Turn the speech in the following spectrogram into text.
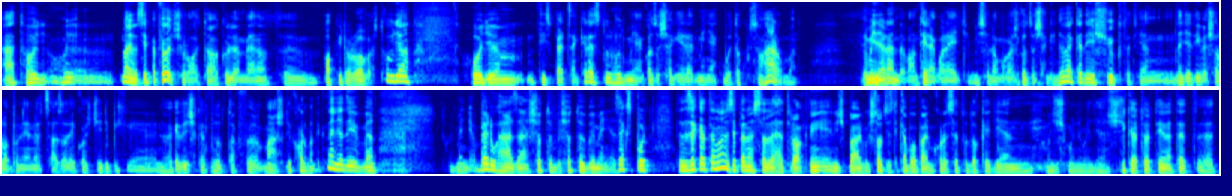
Tehát, hogy, hogy nagyon szépen felsorolta különben, ott papírról olvasta ugyan, hogy 10 percen keresztül, hogy milyen gazdasági eredmények voltak 23-ban. Minden rendben van, tényleg van egy viszonylag magas gazdasági növekedésük, tehát ilyen negyedéves alapon ilyen 5%-os GDP növekedéseket mutattak föl második, harmadik negyedévben hogy mennyi a beruházás, stb. stb. mennyi az export. Tehát ezeket nagyon szépen össze lehet rakni. Én is bármi statisztikából bármikor össze tudok egy ilyen, hogy is mondjam, egy ilyen sikertörténetet e, e,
